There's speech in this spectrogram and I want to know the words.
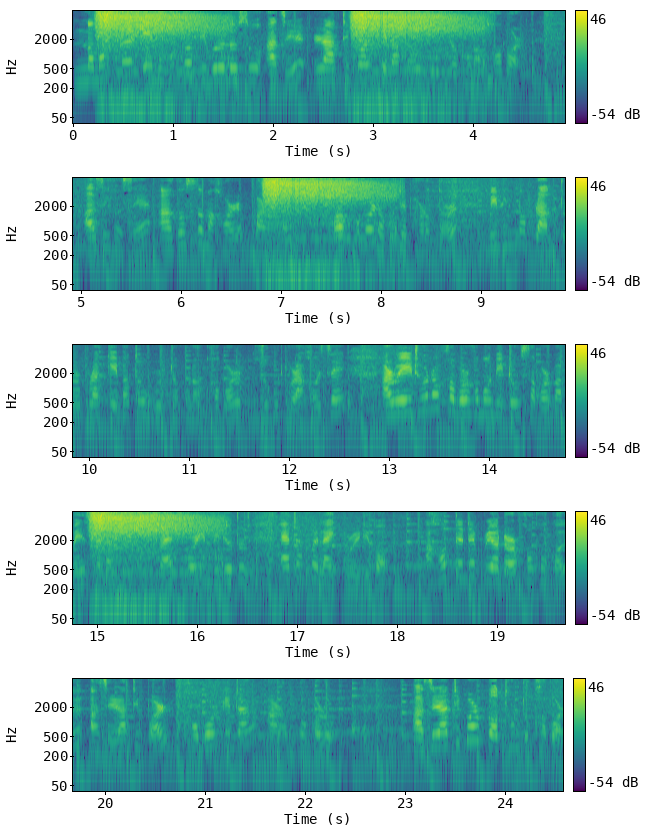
নমস্কাৰ এই মুহূৰ্তত দিবলৈ লৈছোঁ আজিৰ ৰাতিপুৱাৰ কেইবাটাও গুৰুত্বপূৰ্ণ খবৰ। আজি হৈছে আগষ্ট মাহৰ বাৰ তাৰিখ। অসমৰ লগতে ভাৰতৰ বিভিন্ন প্ৰান্তৰ পৰা কেইবাটাও গুৰুত্বপূৰ্ণ খবৰ যুগুত কৰা হৈছে আৰু এই ধৰণৰ খবৰসমূহ নিতৌ চাবৰ বাবে চেনেলটো ছাবস্ক্ৰাইব কৰি ভিডিঅ'টোত এটাকৈ লাইক কৰি দিব। আহক তেন্তে প্ৰিয় দৰ্শকসকল আজি ৰাতিপুৱাৰ খবৰকেইটা আৰম্ভ কৰোঁ। আজি ৰাতিপুৱাৰ প্ৰথমটো খবৰ।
